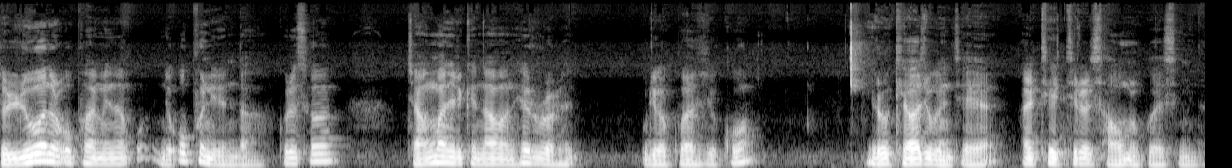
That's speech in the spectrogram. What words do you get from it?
전류원을 오프하면 오픈이 된다. 그래서 장만 이렇게 남은 회로를 우리가 구할 수 있고 이렇게 해가지고 이제 RTH를 4옴을 구했습니다.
